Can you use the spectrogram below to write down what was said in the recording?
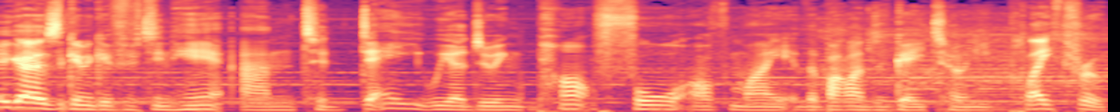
Hey guys, the GamingGeek15 here, and today we are doing part 4 of my The Ballad of Gay Tony playthrough.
